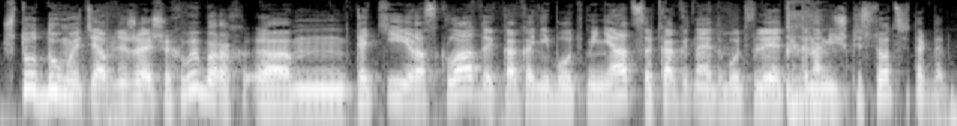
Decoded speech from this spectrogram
что думаете о ближайших выборах, эм, какие расклады, как они будут меняться, как на это будет влиять экономическая ситуация и так далее?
